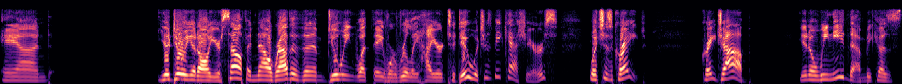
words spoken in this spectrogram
And you're doing it all yourself. And now rather than doing what they were really hired to do, which is be cashiers, which is great. Great job. You know, we need them because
